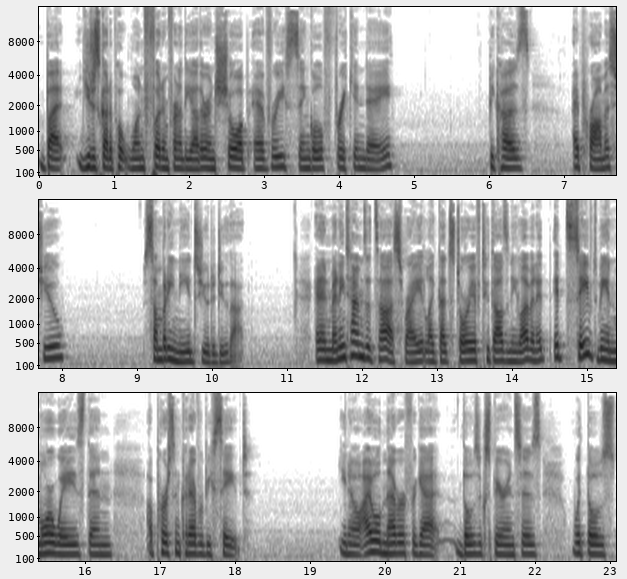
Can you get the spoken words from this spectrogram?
but you just got to put one foot in front of the other and show up every single freaking day because I promise you, somebody needs you to do that. And many times it's us, right? Like that story of 2011, it, it saved me in more ways than a person could ever be saved. You know, I will never forget those experiences with those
